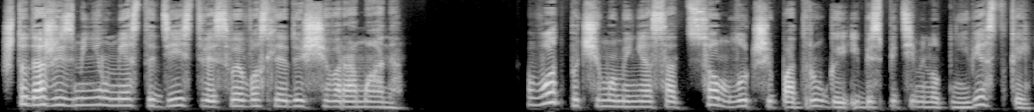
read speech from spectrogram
что даже изменил место действия своего следующего романа. Вот почему меня с отцом, лучшей подругой и без пяти минут невесткой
